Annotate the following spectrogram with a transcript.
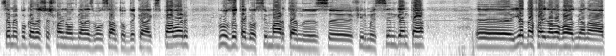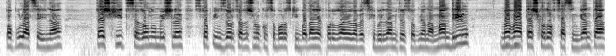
Chcemy pokazać też fajną odmianę z Monsanto DKX Power, plus do tego Symarten z firmy Syngenta. E, Jedna fajna nowa odmiana populacyjna. Też hit sezonu myślę. Stopień wzorca w zeszłym roku w soborowskich badaniach porównają nawet z hybrydami. To jest odmiana Mandrill. Nowa też hodowca Syngenta.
